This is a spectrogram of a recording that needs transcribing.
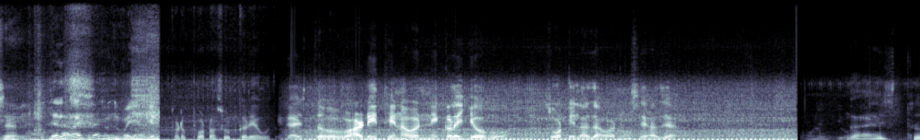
છે. થોડોક ફોટો શૂટ કરે એવું ગાઈસ તો વાડીથી હવે નીકળી ગયો હું. ચોટીલા જવાનું છે આજે. ગાઈસ તો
